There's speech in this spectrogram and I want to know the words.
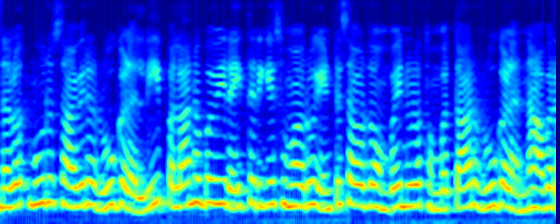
ನಲವತ್ತ್ಮೂರು ಸಾವಿರ ರೂಗಳಲ್ಲಿ ಫಲಾನುಭವಿ ರೈತರಿಗೆ ಸುಮಾರು ಎಂಟು ಸಾವಿರದ ಒಂಬೈನೂರ ತೊಂಬತ್ತಾರು ರೂಗಳನ್ನು ಅವರ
